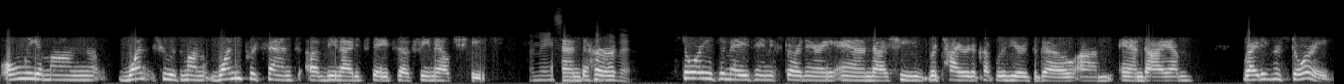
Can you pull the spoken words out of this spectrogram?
only among one. She was among one percent of the United States of female chiefs. Amazing. and her-. Story is amazing, extraordinary, and uh, she retired a couple of years ago. Um, and I am writing her story,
